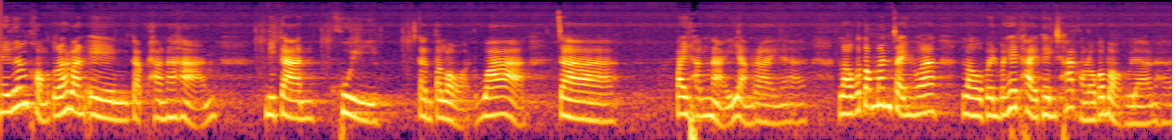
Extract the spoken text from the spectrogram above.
ในเรื่องของตัวรัฐบาลเองกับทางทหาร มีการคุยกันตลอดว่าจะ ไปทางไหนอย่างไรนะคะเราก็ต้องมั่นใจว่าเราเป็นประเทศไทยเพลงชาติของเราก็บอกอยู่แล้วนะคะ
